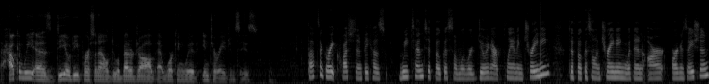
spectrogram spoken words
how can we as DoD personnel do a better job at working with interagencies? That's a great question because we tend to focus on when we're doing our planning training to focus on training within our organization.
